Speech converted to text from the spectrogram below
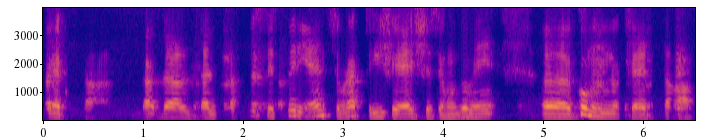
ecco, da, da, da, queste esperienze un'attrice esce secondo me eh, con una certa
